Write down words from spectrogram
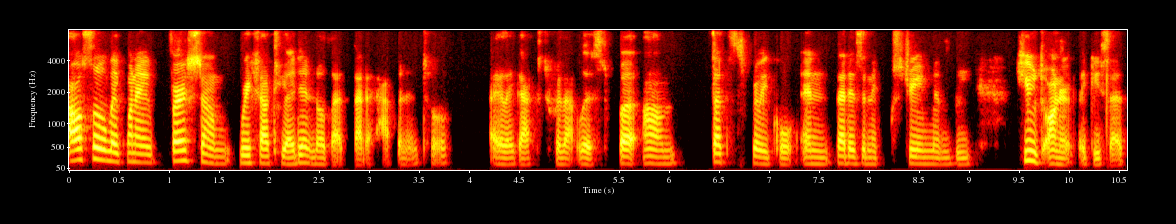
also like when I first um reached out to you, I didn't know that that had happened until I like asked for that list. But um, that's really cool, and that is an extremely huge honor, like you said.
